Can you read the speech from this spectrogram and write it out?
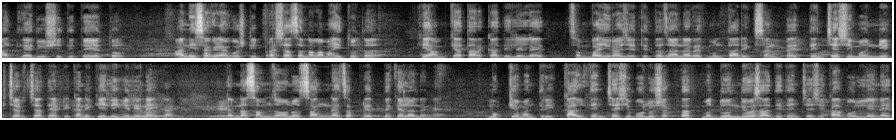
आदल्या दिवशी तिथे येतो आणि सगळ्या गोष्टी प्रशासनाला माहीत होतं की अमक्या तारखा दिलेल्या आहेत संभाजीराजे तिथं जाणार आहेत म्हणून तारीख सांगतायत त्यांच्याशी मग नीट चर्चा त्या ठिकाणी केली गेली नाही का? त्यांना समजावून सांगण्याचा प्रयत्न केला नाही. मुख्यमंत्री काल त्यांच्याशी बोलू शकतात मग दोन दिवस आधी त्यांच्याशी का बोलले नाहीत?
